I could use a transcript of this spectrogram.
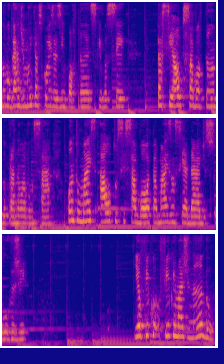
no lugar de muitas coisas importantes que você está se auto-sabotando para não avançar. Quanto mais auto se sabota, mais ansiedade surge. E eu fico, fico imaginando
